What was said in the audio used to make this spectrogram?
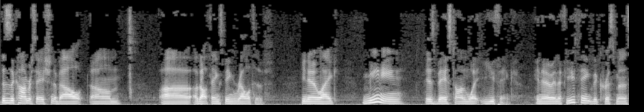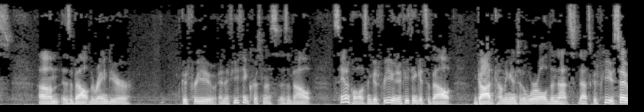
This is a conversation about um, uh, about things being relative. You know, like meaning is based on what you think. You know, and if you think that Christmas um, is about the reindeer, good for you. And if you think Christmas is about Santa Claus, then good for you. And if you think it's about God coming into the world, then that's that's good for you. So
